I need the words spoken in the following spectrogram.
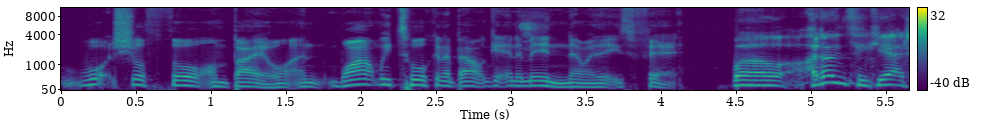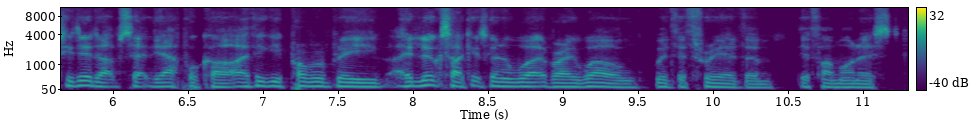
What's your thought on Bale, and why aren't we talking about getting him in knowing that he's fit? Well, I don't think he actually did upset the apple cart. I think he probably, it looks like it's going to work very well with the three of them, if I'm honest.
